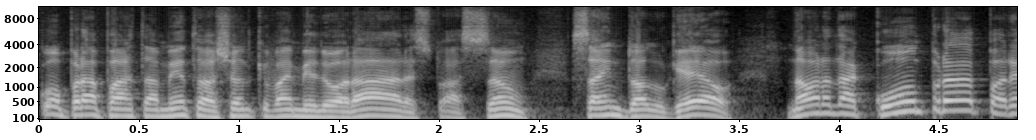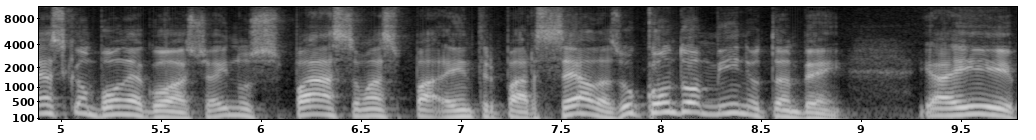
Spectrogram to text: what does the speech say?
Comprar apartamento achando que vai melhorar a situação, saindo do aluguel. Na hora da compra, parece que é um bom negócio. Aí nos passam as, entre parcelas o condomínio também. E aí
